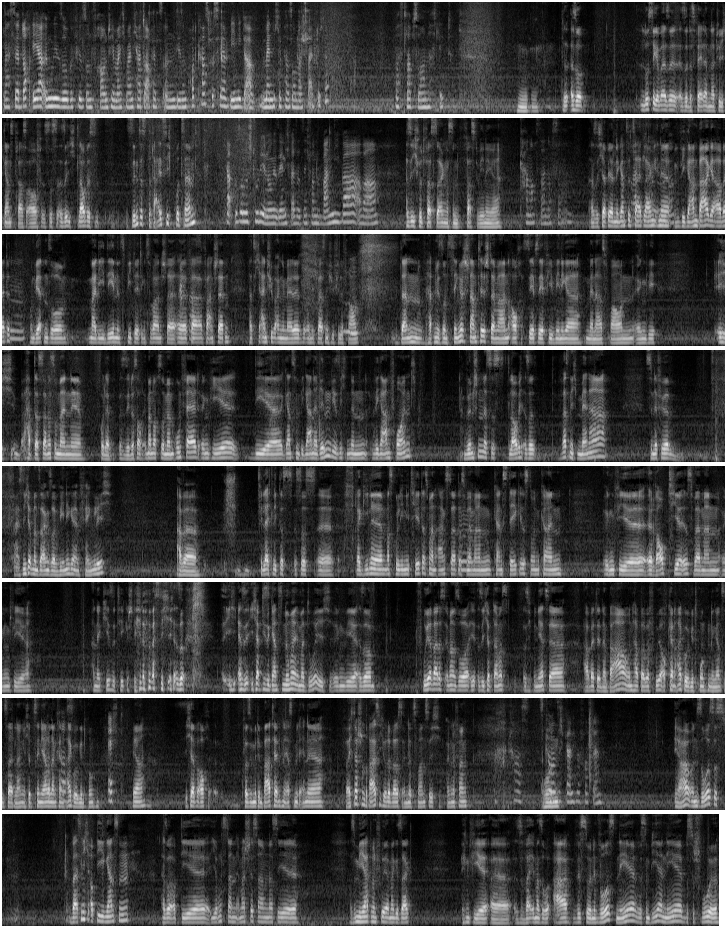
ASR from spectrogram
Das ist ja doch eher irgendwie so gefühlt so ein Frauenthema. Ich meine, ich hatte auch jetzt in diesem Podcast bisher weniger männliche Personen als weibliche. Was glaubst du, woran das liegt? Das- Also lustigerweise, also das fällt einem natürlich ganz krass auf. Es ist, also ich glaube, es sind es 30 Prozent. Ich habe so eine Studie nur gesehen. Ich weiß jetzt nicht, von wann die war, aber Also ich würde fast sagen, es sind fast weniger. kann auch sein, dass so. Also ich habe ja eine ganze 30 Zeit lang in einer veganen Bar gearbeitet und wir hatten so mal die Idee, ein Speeddating zu veranstall äh, ver veranstalten. Hat sich ein Typ angemeldet und ich weiß nicht, wie viele Frauen. Dann hatten wir so einen Single-Stammtisch, da waren auch sehr, sehr viel weniger Männer als Frauen irgendwie. Ich habe das damals so meine, oder sehe das auch immer noch so in meinem Umfeld irgendwie, die ganzen Veganerinnen, die sich einen veganen Freund wünschen, das ist, glaube ich, also, weiß nicht, Männer sind dafür, weiß nicht, ob man sagen soll, weniger empfänglich, aber vielleicht liegt das, ist das äh, fragile Maskulinität, dass man Angst hat, dass wenn man kein Steak isst und kein irgendwie äh, Raubtier ist, weil man irgendwie an der Käsetheke steht oder was nicht. Also ich, also ich habe diese ganze Nummer immer durch irgendwie. Also früher war das immer so, also ich habe damals, also ich bin jetzt ja arbeite in der Bar und habe aber früher auch keinen Alkohol getrunken eine ganze Zeit lang. Ich habe zehn Jahre lang keinen Krass. Alkohol getrunken. Echt? Ja. Ich habe auch quasi mit dem Bartenden erst mit Ende, war ich da schon 30 oder war das Ende 20 angefangen? Ach, krass. Das kann man Und- sich gar nicht mehr vorstellen. Ja, und so ist es. Weiß nicht, ob die ganzen, also ob die Jungs dann immer Schiss haben, dass sie. Also mir hat man früher immer gesagt, irgendwie, äh, also war immer so, ah, willst du eine Wurst? Nee, willst du ein Bier? Nee, bist du schwul?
